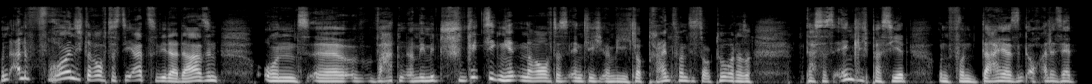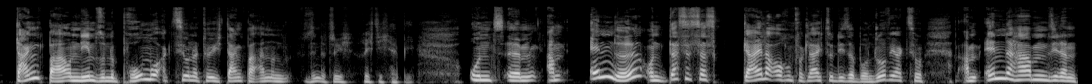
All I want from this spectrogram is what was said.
Und alle freuen sich darauf, dass die Ärzte wieder da sind und äh, warten irgendwie mit schwitzigen Händen darauf, dass endlich irgendwie, ich glaube 23. Oktober oder so, dass das endlich passiert. Und von daher sind auch alle sehr dankbar und nehmen so eine Promo-Aktion natürlich dankbar an und sind natürlich richtig happy. Und ähm, am Ende, und das ist das Geile auch im Vergleich zu dieser Bon Jovi-Aktion. Am Ende haben sie dann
